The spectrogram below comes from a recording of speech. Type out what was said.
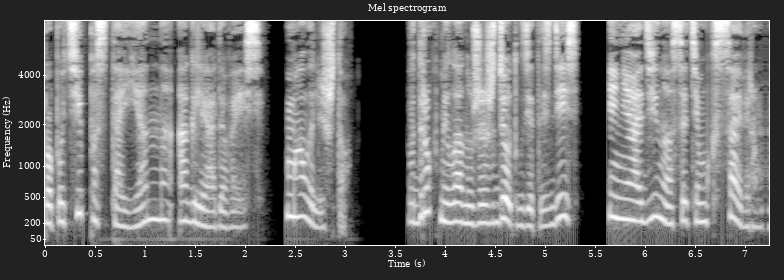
по пути постоянно оглядываясь. Мало ли что. Вдруг Милан уже ждет где-то здесь, и не один, а с этим ксавером.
